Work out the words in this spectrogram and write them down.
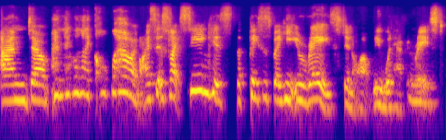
and um, and they were like, oh wow! And I said, it's like seeing his the places where he erased, you know, what we would have mm. erased,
